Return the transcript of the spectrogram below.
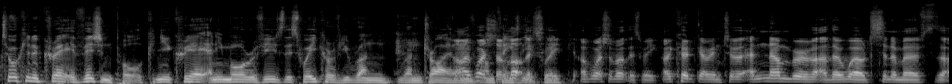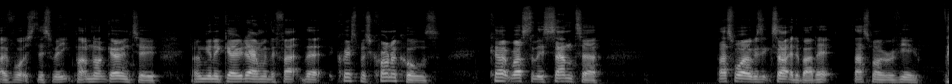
Talking of creative vision, Paul, can you create any more reviews this week, or have you run run dry on? I've watched on a lot this week. I've watched a lot this week. I could go into a number of other world cinemas that I've watched this week, but I'm not going to. I'm going to go down with the fact that Christmas Chronicles, Kurt Russell is Santa. That's why I was excited about it. That's my review.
